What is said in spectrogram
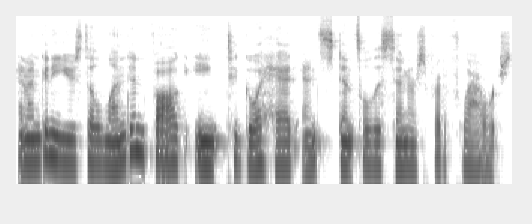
and I'm going to use the London Fog ink to go ahead and stencil the centers for the flowers.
